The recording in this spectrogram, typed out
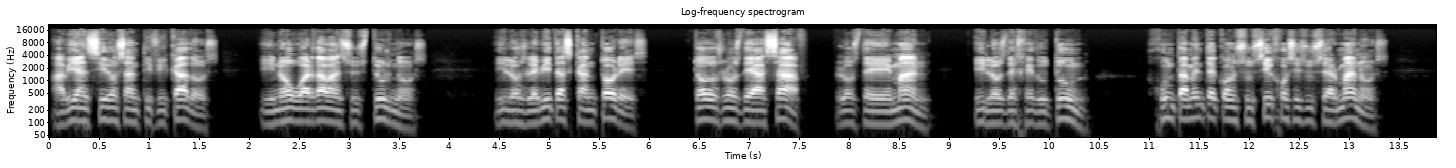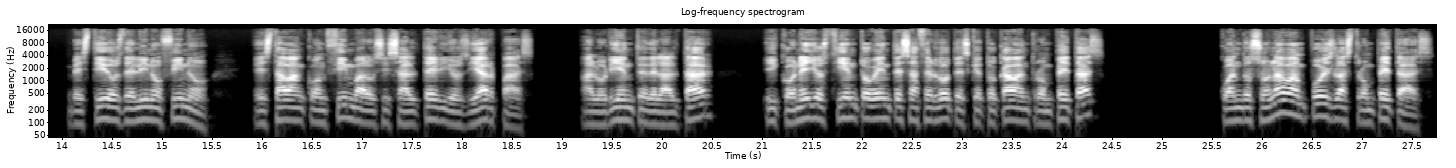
habían sido santificados y no guardaban sus turnos, y los levitas cantores, todos los de Asaf, los de Emán y los de Jedutún, juntamente con sus hijos y sus hermanos, vestidos de lino fino, estaban con címbalos y salterios y arpas al oriente del altar, y con ellos ciento veinte sacerdotes que tocaban trompetas. Cuando sonaban pues las trompetas,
